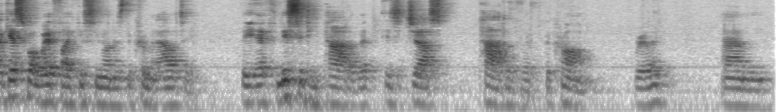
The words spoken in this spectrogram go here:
I guess what we're focusing on is the criminality. The ethnicity part of it is just part of the, the crime, really. Um,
